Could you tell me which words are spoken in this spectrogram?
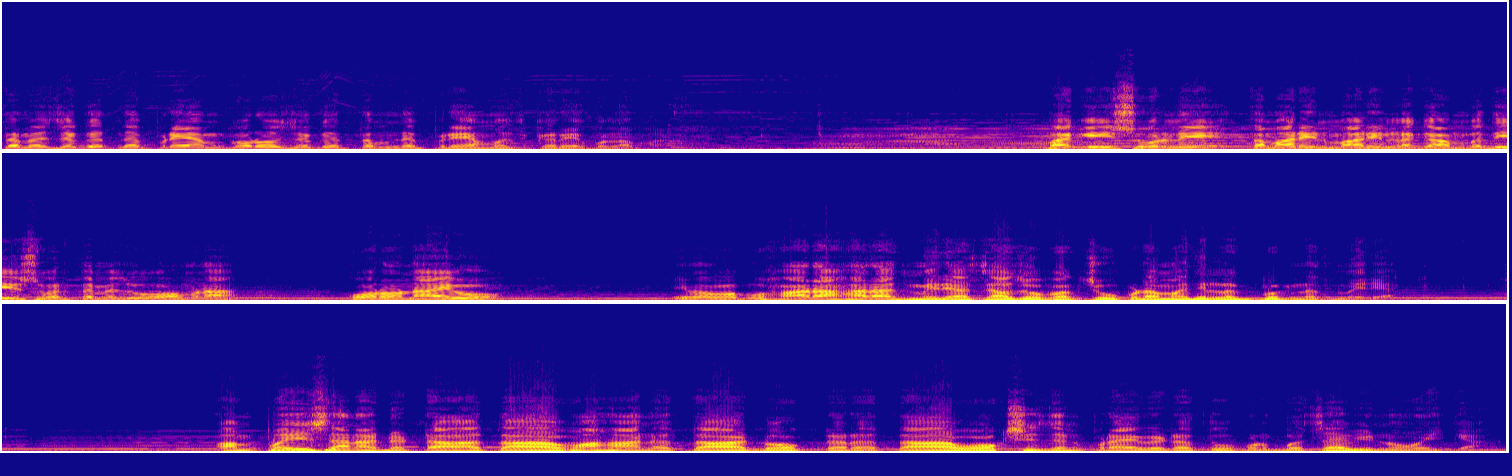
તમે જગતને પ્રેમ કરો, જગત તમને પ્રેમ જ કરે ભલામણ. બાકી ઈશ્વરને તમારી મારી લગામ બધી ઈશ્વર. તમે જુઓ હમણાં કોરોના આવ્યો. એમાં બાપુ હારા હારા જ મર્યા. જાજો ભાગ ઝૂંપડામાંથી લગભગ નથી મર્યા. આમ પૈસાના ડટ્ટા હતા, વાહન હતા, ડોક્ટર હતા, ઓક્સિજન પ્રાઇવેટ હતું, પણ બચાવી ન હોય ક્યાં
